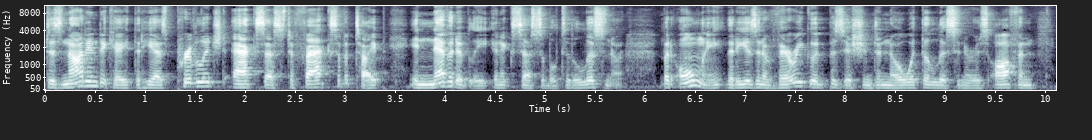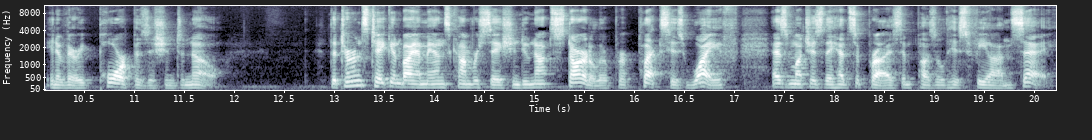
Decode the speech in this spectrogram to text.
does not indicate that he has privileged access to facts of a type inevitably inaccessible to the listener, but only that he is in a very good position to know what the listener is often in a very poor position to know. The turns taken by a man's conversation do not startle or perplex his wife as much as they had surprised and puzzled his fiancée.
